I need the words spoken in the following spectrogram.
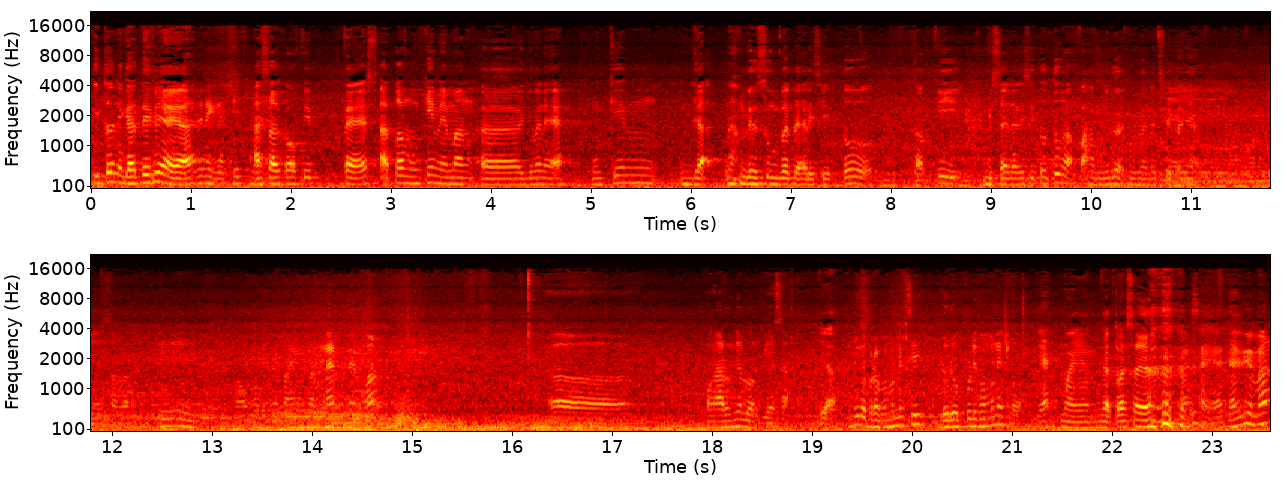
itu negatifnya ya. Itu negatifnya. Asal copy paste atau mungkin memang eh, gimana ya mungkin nggak ngambil sumber dari situ tapi bisa dari situ tuh nggak paham juga gimana ceritanya Ya, ya, ya, luar biasa lah Hmm. ngomongin tentang internet memang eh, pengaruhnya luar biasa ya ini udah berapa menit sih? Udah 25 menit loh ya lumayan nggak terasa ya Terasa ya. Tapi memang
